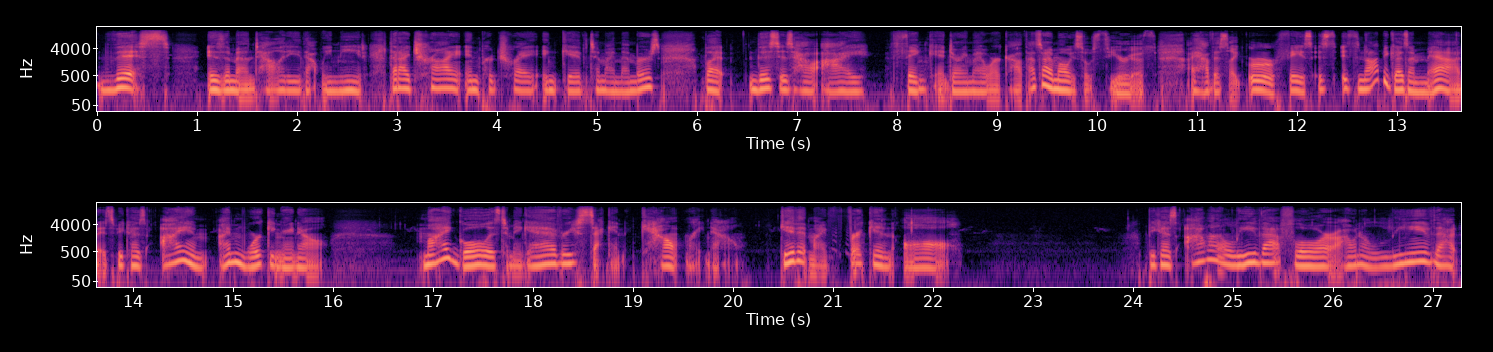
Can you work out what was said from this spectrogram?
This is a mentality that we need, that I try and portray and give to my members. But this is how I think it during my workout. That's why I'm always so serious. I have this like face. It's it's not because I'm mad. It's because I am I'm working right now. My goal is to make every second count right now. Give it my freaking all. Because I want to leave that floor. I want to leave that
